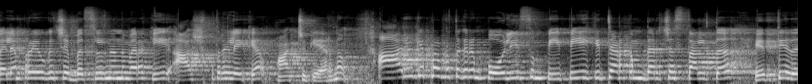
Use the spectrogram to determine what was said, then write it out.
ബലം പ്രയോഗിച്ച് ബസ്സിൽ നിന്നും ഇറക്കി ആശുപത്രിയിലേക്ക് മാറ്റുകയായിരുന്നു. ആരോഗ്യ പ്രവർത്തകരും പോലീസും പി പി ഇ കിറ്റ് അടക്കം ധരിച്ച സ്ഥലത്ത് എത്തിയത്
